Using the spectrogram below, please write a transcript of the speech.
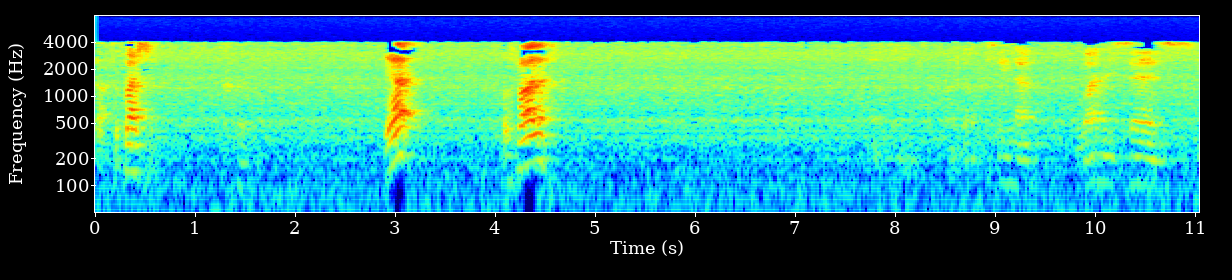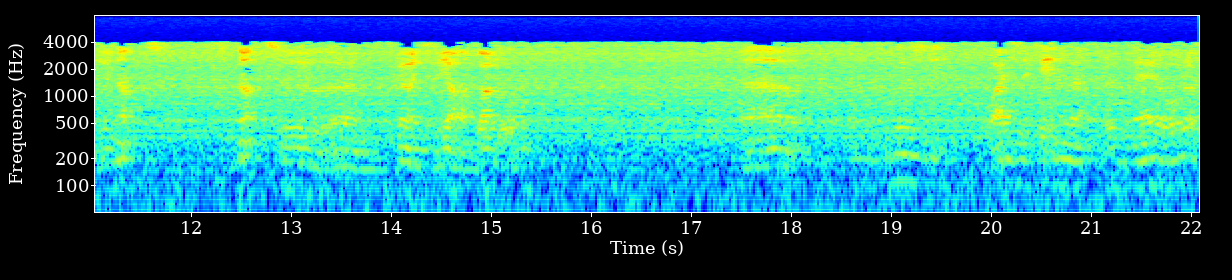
That's the question. Yeah? What's further? See now, when it says you're not not to um, go into the Yom Bubble, uh, why does it get in that from there or up?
